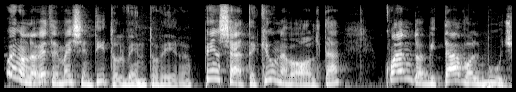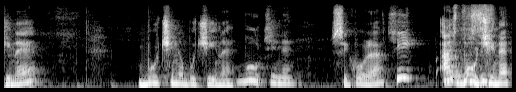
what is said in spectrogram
Voi non l'avete mai sentito il vento vero? Pensate che una volta, quando abitavo al Bucine, Bucine o Bucine? Bucine. Sicura? Sì. al questo sì. bucine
